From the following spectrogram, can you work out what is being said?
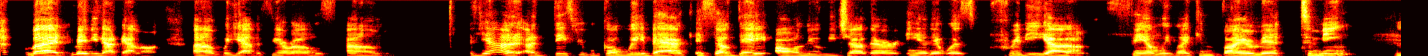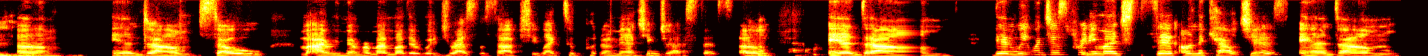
but maybe not that long. Um, but yeah, the Pharaohs. Um, yeah, uh, these people go way back. And so they all knew each other, and it was pretty uh, family like environment to me. Mm-hmm. Um, and um, so I remember my mother would dress us up. She liked to put on matching dresses. Um, and um, then we would just pretty much sit on the couches. And um,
